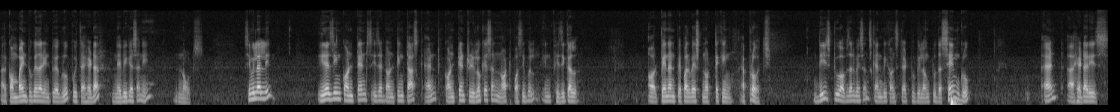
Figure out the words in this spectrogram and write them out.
are combined together into a group with a header navigation in notes. Similarly, erasing contents is a daunting task and content relocation not possible in physical or pen and paper based note taking approach. These two observations can be considered to belong to the same group and a header is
